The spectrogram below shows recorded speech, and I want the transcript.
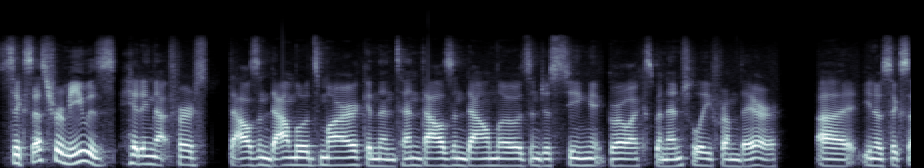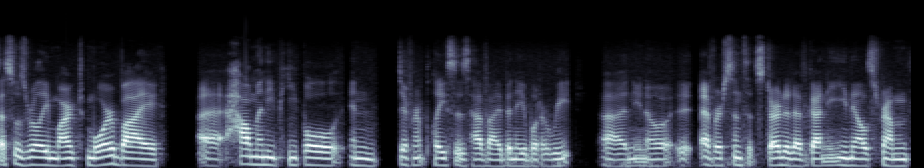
success for me was hitting that first thousand downloads mark, and then ten thousand downloads, and just seeing it grow exponentially from there. Uh, you know, success was really marked more by uh, how many people in different places have I been able to reach? Uh, and you know, ever since it started, I've gotten emails from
